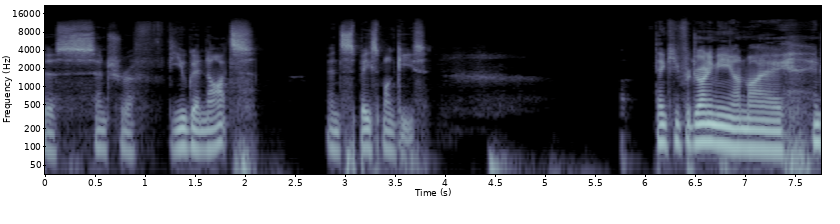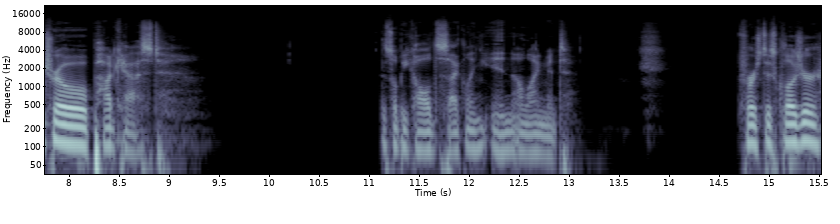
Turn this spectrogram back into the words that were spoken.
the centrifugonauts, and space monkeys. Thank you for joining me on my intro podcast. This will be called Cycling in Alignment. First disclosure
